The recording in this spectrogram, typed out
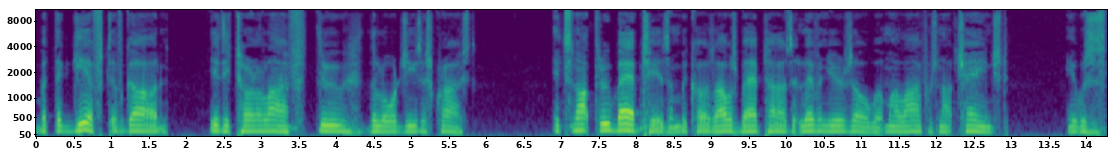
but the gift of God is eternal life through the Lord Jesus Christ. It's not through baptism because I was baptized at 11 years old, but my life was not changed. It was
